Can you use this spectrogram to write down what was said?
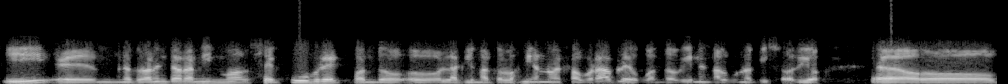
y eh, naturalmente ahora mismo se cubre cuando la climatología no es favorable o cuando vienen algún episodio o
